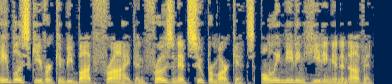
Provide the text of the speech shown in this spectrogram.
Æbleskiver can be bought fried and frozen at supermarkets, only needing heating in an oven.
